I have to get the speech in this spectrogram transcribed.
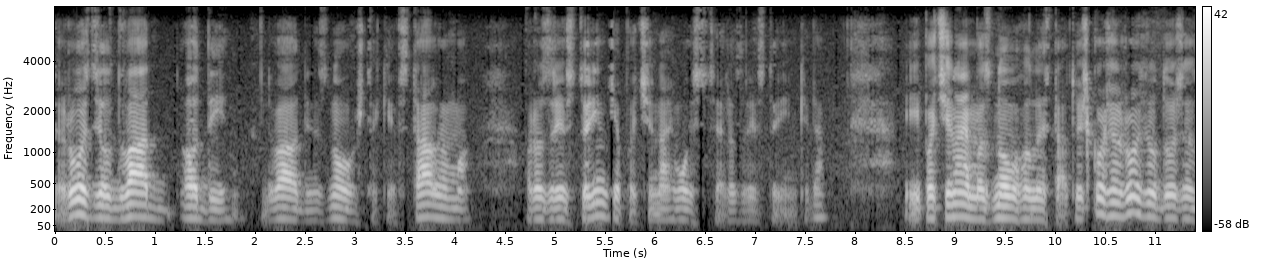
Розділ 2.1. 2.1. Знову ж таки, вставимо розрив сторінки, починаємо. Ось це розрив сторінки. Да? І починаємо з нового листа. Тобто кожен розділ должен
